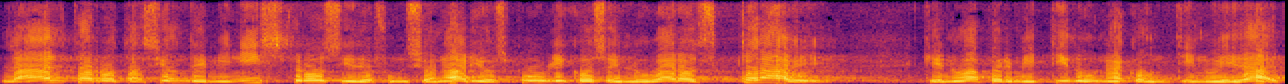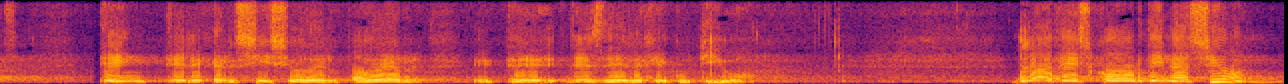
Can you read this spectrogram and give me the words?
la alta rotación de ministros y de funcionarios públicos en lugares clave que no ha permitido una continuidad en el ejercicio del poder eh, eh, desde el Ejecutivo. La descoordinación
